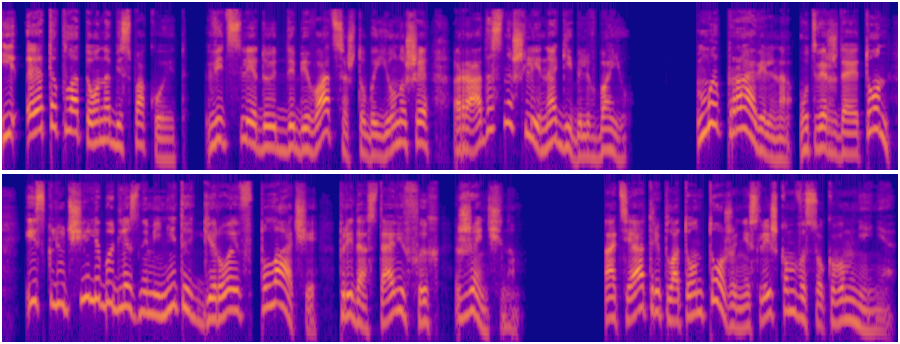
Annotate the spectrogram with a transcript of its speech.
и это Платона беспокоит. Ведь следует добиваться, чтобы юноши радостно шли на гибель в бою. Мы правильно, утверждает он, исключили бы для знаменитых героев плачи, предоставив их женщинам. О театре Платон тоже не слишком высокого мнения.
